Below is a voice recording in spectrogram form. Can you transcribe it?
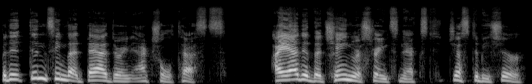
but it didn't seem that bad during actual tests. I added the chain restraints next, just to be sure.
